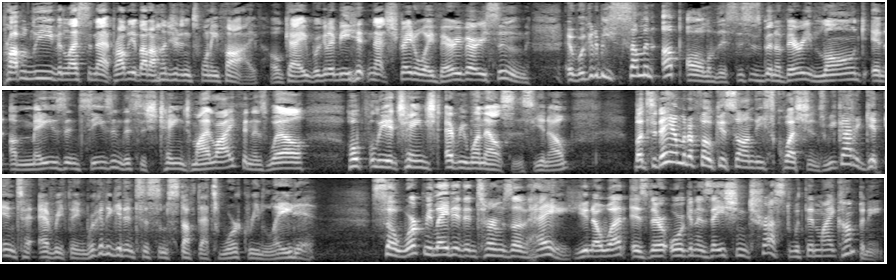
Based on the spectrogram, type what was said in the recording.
probably even less than that, probably about 125. Okay, we're gonna be hitting that straightaway very, very soon, and we're gonna be summing up all of this. This has been a very long and amazing season. This has changed my life, and as well, hopefully, it changed everyone else's. You know. But today I'm going to focus on these questions. We got to get into everything. We're going to get into some stuff that's work related. So, work related in terms of, hey, you know what? Is there organization trust within my company?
